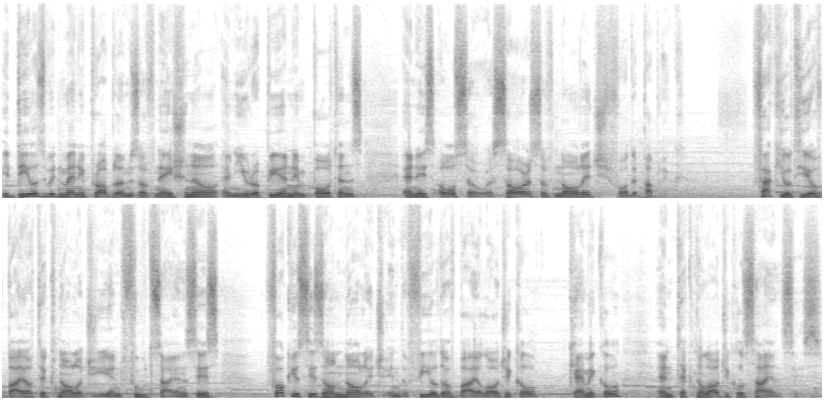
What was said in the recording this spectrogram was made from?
It deals with many problems of national and European importance and is also a source of knowledge for the public. Faculty of Biotechnology and Food Sciences focuses on knowledge in the field of biological, chemical and technological sciences.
